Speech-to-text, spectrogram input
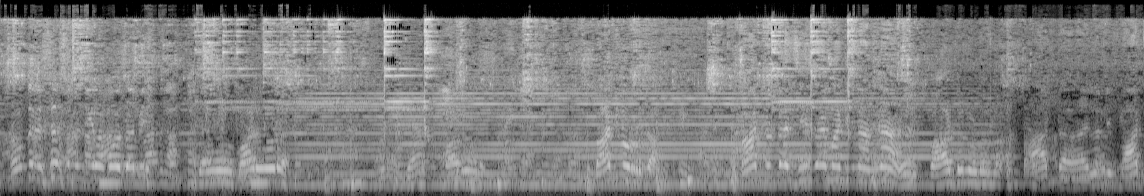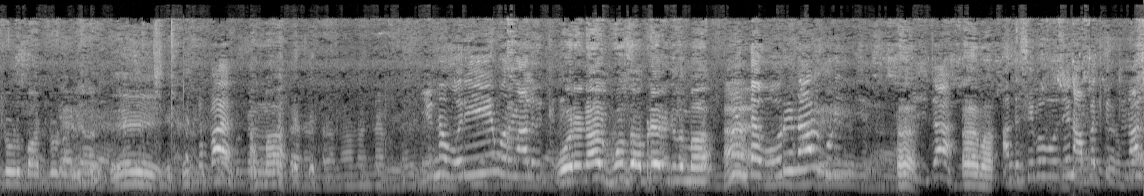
நான் வந்து ரிசர்ச் பண்ணிக்கலாம் போது சாமி. பாடலோட பாட்டில் இருக்கா பாட்டில் தான் சீசாய மாட்டீங்கன்னா பாட்டிலோட பாட்டா இல்ல நீ பாட்டிலோடு பாட்டிலோடு இங்க பார், அம்மா. இன்னும் ஒரே ஒரு நாள் இருக்கு. ஒரு நாள் பூசை அப்படியே இருக்குதும்மா. இந்த ஒரு நாள் முடிஞ்சு. அந்த சிவ பூஜை நாற்பத்தி எட்டு நாள்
